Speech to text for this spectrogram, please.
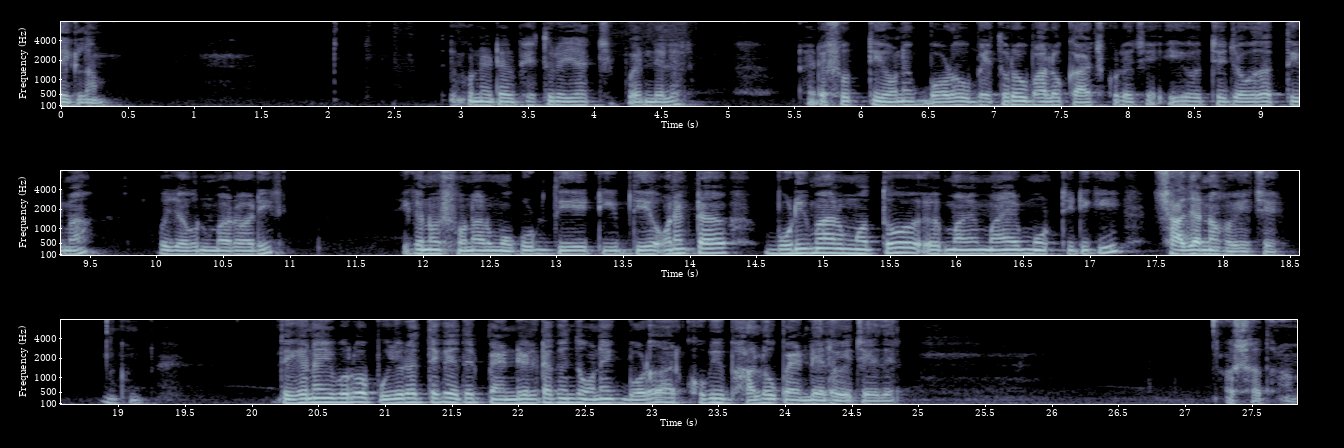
দেখলাম। দেখুন, এটার ভেতরে যাচ্ছি প্যান্ডেলের। এটা সত্যি অনেক বড়, ভেতরেও ভালো কাজ করেছে। এই হচ্ছে জগদ্ধাত্রী মা ও জগন বারোয়ারির এখানেও সোনার মুকুট দিয়ে, টিপ দিয়ে অনেকটা বুড়িমার মতো মানে মায়ের মূর্তিটিকে সাজানো হয়েছে। দেখুন তো এখানে আমি বলব পুজোটার থেকে এদের প্যান্ডেলটা কিন্তু অনেক বড় আর খুবই ভালো প্যান্ডেল হয়েছে এদের। অসাধারণ।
